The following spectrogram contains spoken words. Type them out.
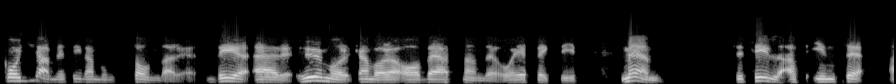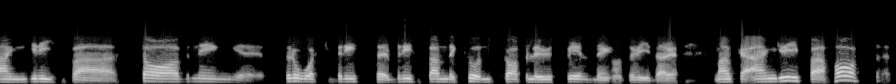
skoja med sina motståndare. Det är, humor kan vara avväpnande och effektivt. Men se till att inte angripa stavning, språkbrister, bristande kunskap eller utbildning och så vidare. Man ska angripa hatet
